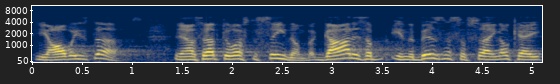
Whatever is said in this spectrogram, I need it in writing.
He always does. Now it's up to us to see them, but God is in the business of saying, okay,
